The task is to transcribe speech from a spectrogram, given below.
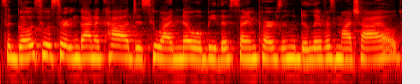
to go to a certain gynecologist who I know will be the same person who delivers my child,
